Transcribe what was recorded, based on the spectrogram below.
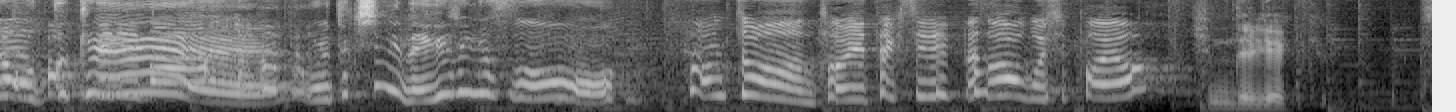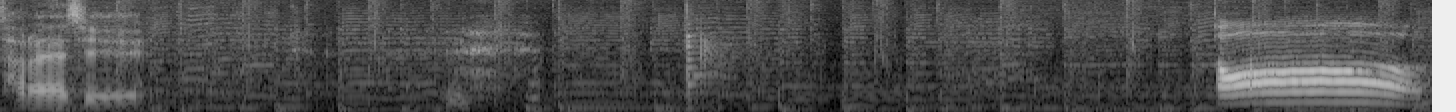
야, 어떡해. 우리 택시비 내게 생겼어. 삼촌 저희 택시비 뺏어가고 싶어요? 힘들게 살아야지 아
